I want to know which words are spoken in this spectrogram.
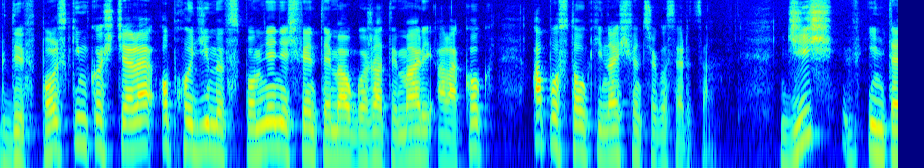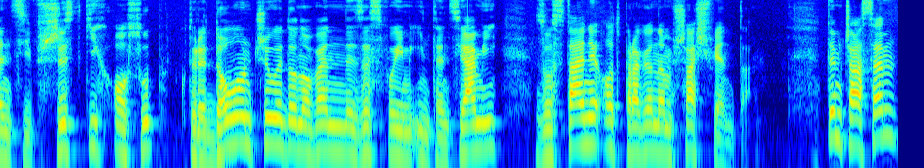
gdy w polskim kościele obchodzimy wspomnienie świętej Małgorzaty Marii Alakok, apostołki Najświętszego Serca. Dziś w intencji wszystkich osób, które dołączyły do nowenny ze swoimi intencjami, zostanie odprawiona msza święta. Tymczasem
